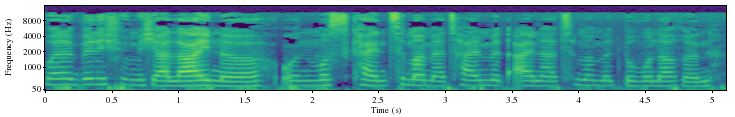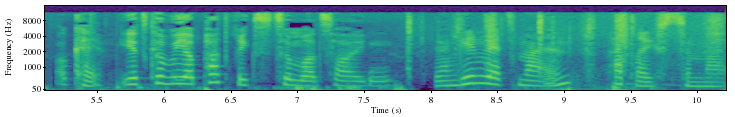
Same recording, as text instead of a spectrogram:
weil dann bin ich für mich alleine und muss kein Zimmer mehr teilen mit einer Zimmermitbewohnerin. Okay. Jetzt können wir ja Patricks Zimmer zeigen. Dann gehen wir jetzt mal in Patricks Zimmer.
